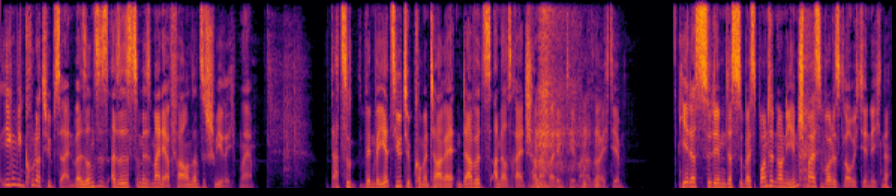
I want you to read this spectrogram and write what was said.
irgendwie ein cooler Typ sein, weil sonst ist, also das ist zumindest meine Erfahrung, sonst ist es schwierig. Naja. Dazu, wenn wir jetzt YouTube-Kommentare hätten, da wird es anders reinschallern bei dem Thema, da sage ich dir. Hier, das zu dem, dass du bei Spontan noch nie hinschmeißen wolltest, glaube ich dir nicht, ne?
